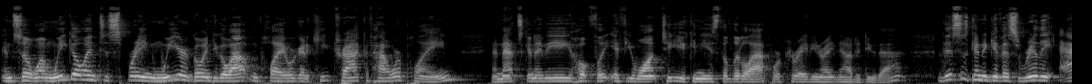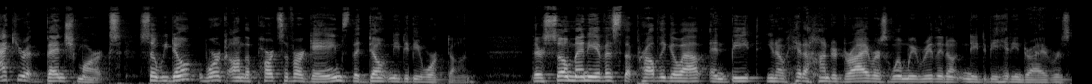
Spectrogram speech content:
and so when we go into spring, we are going to go out and play. We're going to keep track of how we're playing. And that's going to be, hopefully, if you want to, you can use the little app we're creating right now to do that. This is going to give us really accurate benchmarks so we don't work on the parts of our games that don't need to be worked on. There's so many of us that probably go out and beat, you know, hit 100 drivers when we really don't need to be hitting drivers.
